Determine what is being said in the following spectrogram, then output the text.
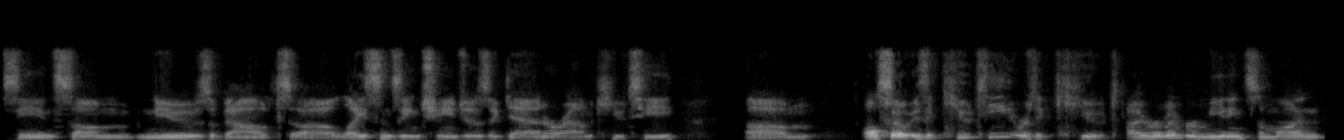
seeing some news about uh, licensing changes again around Qt. Um, also, is it Qt or is it cute? I remember meeting someone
